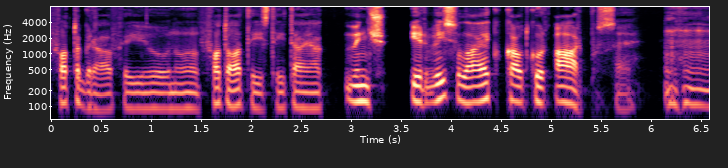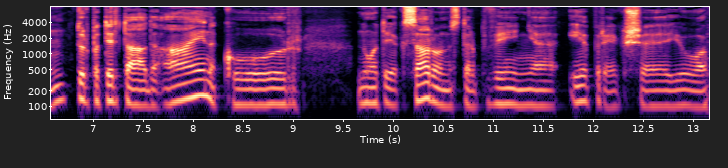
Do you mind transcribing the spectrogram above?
fotografiju no fotoattīstītājā. Viņš ir visu laiku kaut kur ārpusē. Mm -hmm. Turpat ir tāda aina, kur notiek saruna starp viņa iepriekšējo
